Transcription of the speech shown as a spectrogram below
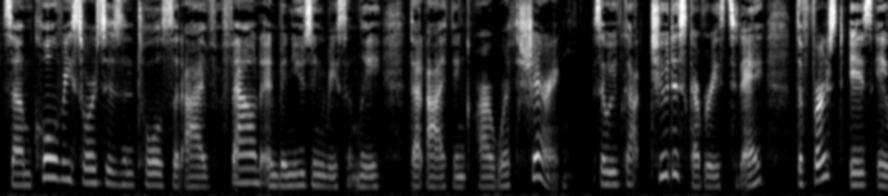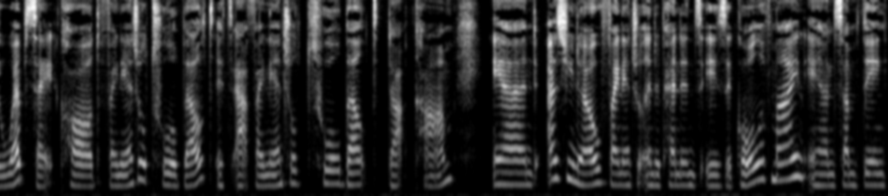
some cool resources and tools that I've found and been using recently that I think are worth sharing. So we've got two discoveries today. The first is a website called Financial Toolbelt. It's at financialtoolbelt.com. And as you know, financial independence is a goal of mine and something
